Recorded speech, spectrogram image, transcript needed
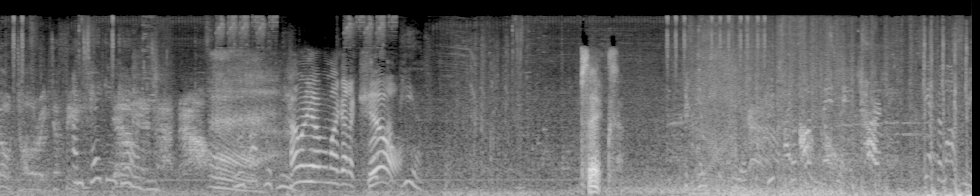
Don't tolerate defeat. I'm taking care of you. Move up with me. How many of them I gotta kill? Six. You should be a quick My performer. ultimate is charging. Get them off me.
